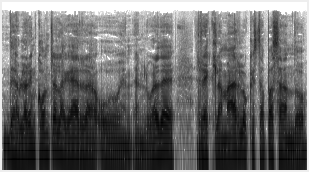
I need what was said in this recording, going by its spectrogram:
de hablar en contra de la guerra o en, en lugar de reclamar lo que está pasando,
